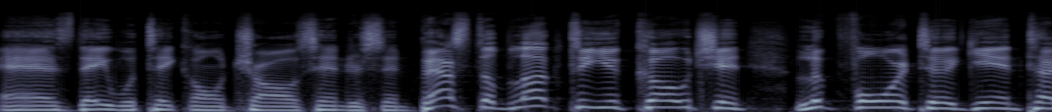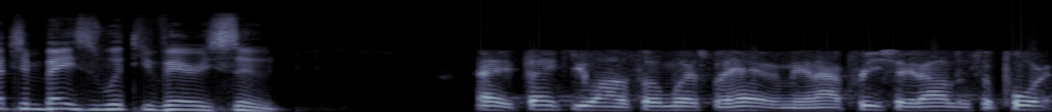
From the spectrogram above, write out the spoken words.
as they will take on Charles Henderson. Best of luck to you, coach, and look forward to again touching bases with you very soon. Hey, thank you all so much for having me, and I appreciate all the support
